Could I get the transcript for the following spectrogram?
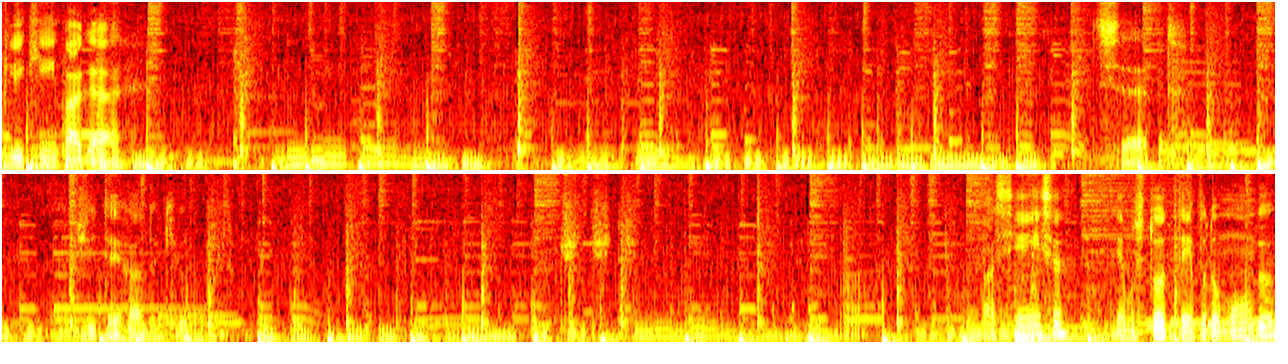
Clique em pagar. Certo. Digitei errado aqui o número. Paciência. Temos todo o tempo do mundo.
